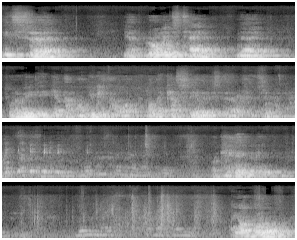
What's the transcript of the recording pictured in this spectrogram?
It's, uh, yeah, Romans 10, 9. Do you want to read it? Get that one, you get that one. Don't let Cass steal it this time. okay. Hang on, hang on.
